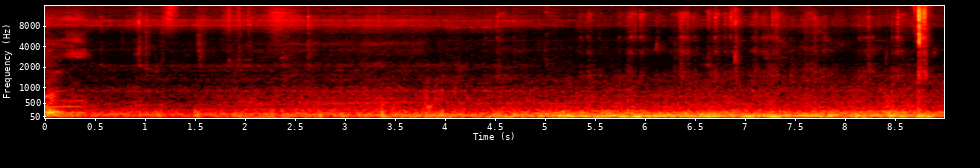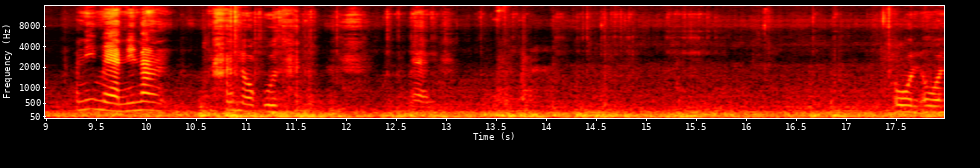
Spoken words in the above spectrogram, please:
ลีอันนี้แมนนี่นั่งโนกูดแมนโอนโอน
